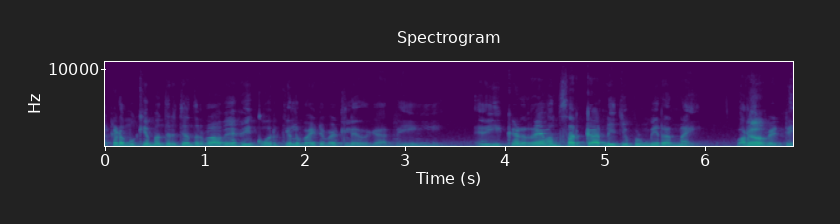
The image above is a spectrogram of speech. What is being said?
అక్కడ ముఖ్యమంత్రి చంద్రబాబు ఏమీ కోరికలు బయట పెట్టలేదు కానీ ఇక్కడ రేవంత్ సర్కార్ నుంచి ఇప్పుడు మీరు అన్నాయి వరుస పెట్టి.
